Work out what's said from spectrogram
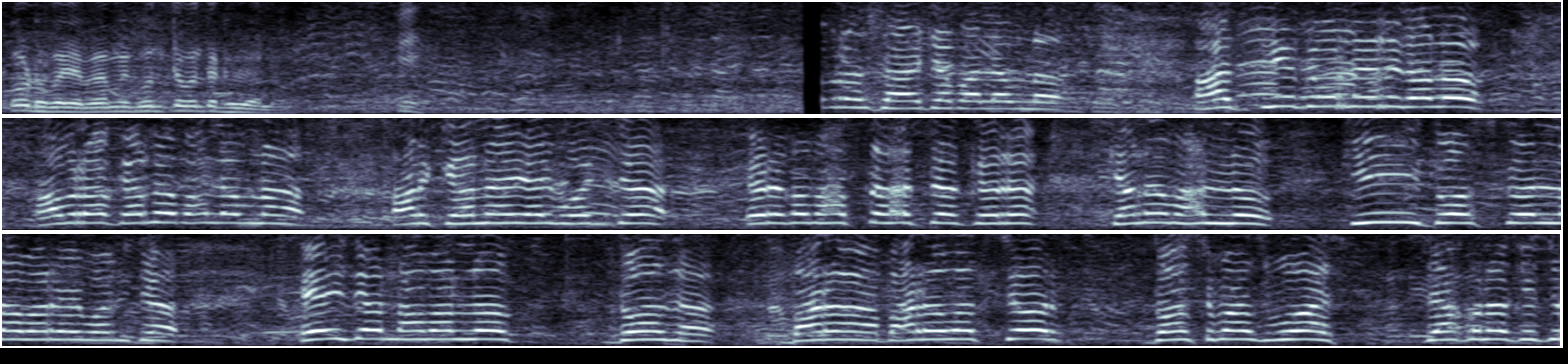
ও ঢুকে যাবে আমি বলতে বলতে ঢুকে গেল আমরা সাহায্য পারলাম না। আজ কি দূর নিয়ে গেল আমরা কেন পারলাম না? আর কেন এই বোনটা এরকম আত্মহত্যা করে কেন মারলো? কি দোষ করল আমার এই বোনটা এই যে নামার লোক দশ বারো বারো বছর দশ মাস বয়স যে এখনও কিছু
